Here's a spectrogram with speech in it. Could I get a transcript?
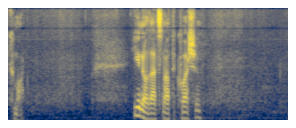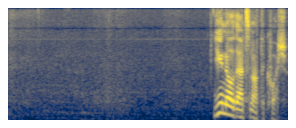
Come on. You know that's not the question. You know that's not the question.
